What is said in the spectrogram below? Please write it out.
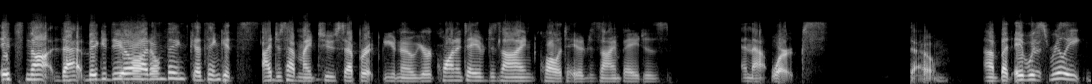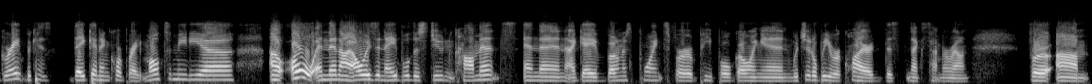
it's not that big a deal, I don't think. I think it's I just have my two separate, you know, your quantitative design, qualitative design pages, and that works. So, uh, but it was really great because they can incorporate multimedia. Uh, oh, and then I always enable the student comments, and then I gave bonus points for people going in, which it'll be required this next time around, for um,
